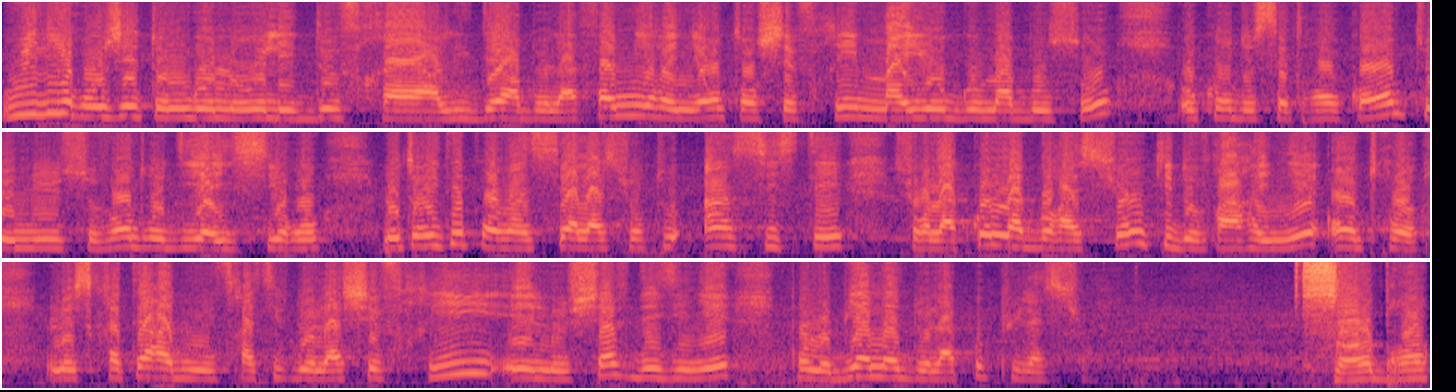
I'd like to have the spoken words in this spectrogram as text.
Willy Roger Tongolo, les deux frères leaders de la famille régnante en chefferie Mayo Gomaboso. Au cours de cette rencontre, tenue ce vendredi à Isiro, l'autorité provinciale a surtout insisté sur la collaboration qui devra régner entre le secrétaire administratif de la chefferie et le chef désigné pour le bien-être de la population sobre,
